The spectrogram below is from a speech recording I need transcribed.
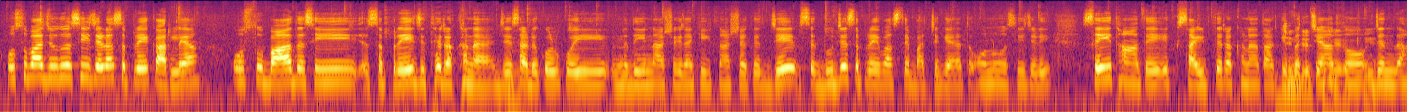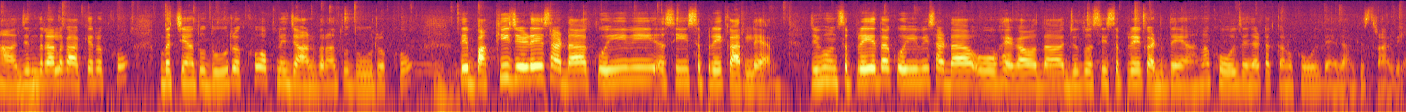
ਉਸ ਤੋਂ ਬਾਅਦ ਜਦੋਂ ਅਸੀਂ ਜਿਹੜਾ ਸਪਰੇਅ ਕਰ ਲਿਆ ਉਸ ਤੋਂ ਬਾਅਦ ਅਸੀਂ ਸਪਰੇਅ ਜਿੱਥੇ ਰੱਖਣਾ ਹੈ ਜੇ ਸਾਡੇ ਕੋਲ ਕੋਈ ਨਦੀਨਨਾਸ਼ਕ ਜਾਂ ਕੀਟਨਾਸ਼ਕ ਜੇ ਦੂਜੇ ਸਪਰੇਅ ਵਾਸਤੇ ਬਚ ਗਿਆ ਤਾਂ ਉਹਨੂੰ ਅਸੀਂ ਜਿਹੜੀ ਸਹੀ ਥਾਂ ਤੇ ਇੱਕ ਸਾਈਡ ਤੇ ਰੱਖਣਾ ਤਾਂ ਕਿ ਬੱਚਿਆਂ ਤੋਂ। ਜਿੰਦ ਹਾਂ ਜਿੰਦਰਾ ਲਗਾ ਕੇ ਰੱਖੋ ਬੱਚਿਆਂ ਤੋਂ ਦੂਰ ਰੱਖੋ ਆਪਣੇ ਜਾਨਵਰਾਂ ਤੋਂ ਦੂਰ ਰੱਖੋ। ਤੇ ਬਾਕੀ ਜਿਹੜੇ ਸਾਡਾ ਕੋਈ ਵੀ ਅਸੀਂ ਸਪਰੇਅ ਕਰ ਲਿਆ ਜਿਵੇਂ ਹੁਣ ਸਪਰੇਅ ਦਾ ਕੋਈ ਵੀ ਸਾਡਾ ਉਹ ਹੈਗਾ ਉਹਦਾ ਜਦੋਂ ਅਸੀਂ ਸਪਰੇਅ ਕੱਢਦੇ ਆ ਹਨਾ ਖੋਲਦੇ ਜਾਂ ਢੱਕਣ ਨੂੰ ਖੋਲਦੇ ਆ ਜਾਂ ਕਿਸ ਤਰ੍ਹਾਂ ਵੀ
